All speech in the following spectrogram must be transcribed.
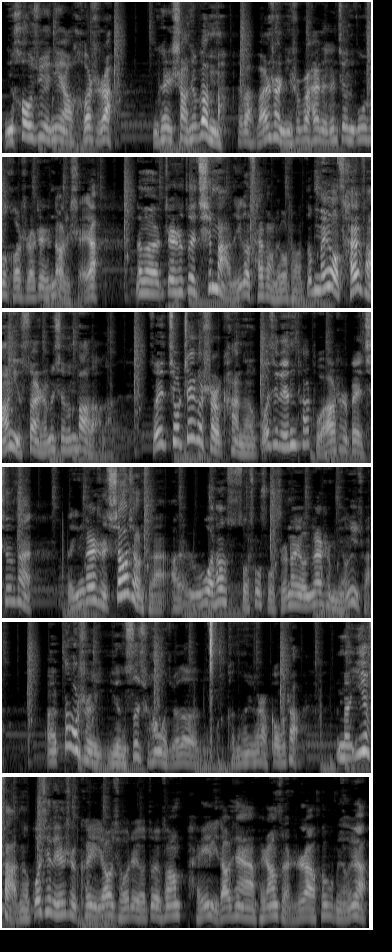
你后续你也要核实啊，你可以上去问嘛，对吧？完事儿你是不是还得跟经纪公司核实？这人到底谁呀？那么这是最起码的一个采访流程，都没有采访，你算什么新闻报道呢？所以就这个事儿看呢，郭麒麟他主要是被侵犯的应该是肖像权啊，如果他所述属实呢，又应该是名誉权。呃，倒是隐私权，我觉得可能有点够不上。那么依法呢，郭麒麟是可以要求这个对方赔礼道歉啊、赔偿损失啊、恢复名誉啊，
